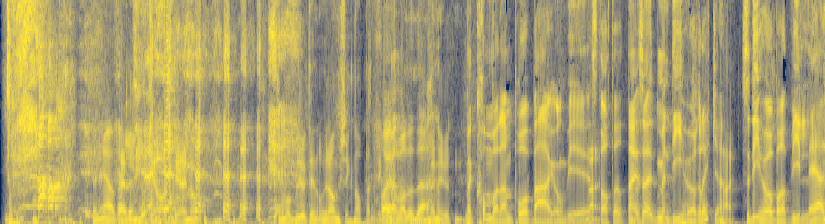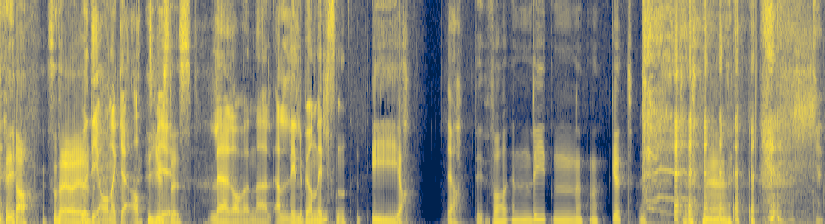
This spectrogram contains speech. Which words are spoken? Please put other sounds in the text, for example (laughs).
(laughs) Den er der. Den er artig ennå. Du må bruke den oransje knappen. Oh, ja, var det det? Er uten. Men kommer den på hver gang vi Nei. starter? Nei, så, Men de hører det ikke? Nei. Så de hører bare at vi ler? (laughs) Ja, så det er Men de aner ikke at vi ler av en eh, Lillebjørn Nilsen? Ja. Ja. Det var en liten gutt. (laughs)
